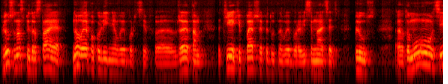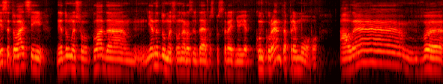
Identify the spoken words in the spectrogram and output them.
Плюс у нас підростає нове покоління виборців. Вже там ті, які вперше підуть на вибори, 18 плюс. Е, Тому в цій ситуації я думаю, що влада я не думаю, що вона розглядає безпосередньо як конкурента прямого, але в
